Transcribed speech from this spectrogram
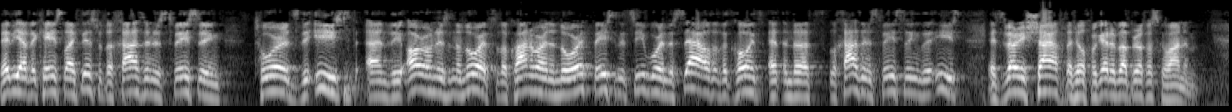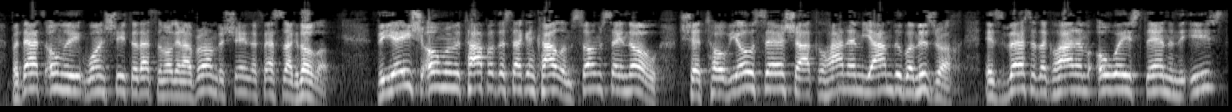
maybe you have a case like this where the Chazan is facing towards the east and the Aron is in the north. So the Kohanim are in the north, facing the Tzibur in the south, and the Kohen, and the, the Chazan is facing the east. It's very shaykh that he'll forget about Brachas Kohanim. But that's only one shita, that's the Mogen Avram, b'shem the Knesset Agdola. V'yesh omer the top of the second column. Some say no. Shetov yoser shakohanim yamdu b'mizrach. It's best that the kohanim always stand in the east.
